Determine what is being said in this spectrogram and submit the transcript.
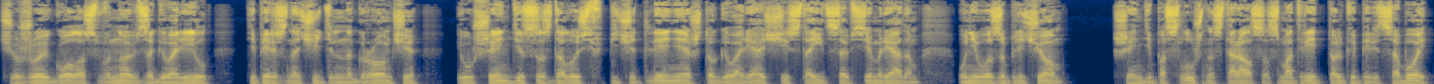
Чужой голос вновь заговорил, теперь значительно громче, и у Шенди создалось впечатление, что говорящий стоит совсем рядом, у него за плечом. Шенди послушно старался смотреть только перед собой,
